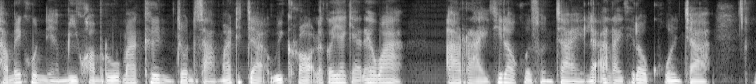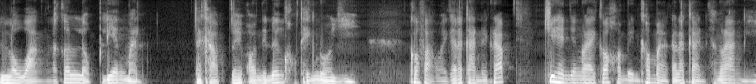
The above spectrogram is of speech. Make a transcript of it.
ทำให้คุณเนี่ยมีความรู้มากขึ้น จนสามารถที่จะวิเคราะห์ แล้วก็แยกแยะได้ว่าอะไรที่เราควรสนใจ และอะไรที่เราควรจะระวังแล้วก็หลบเลี่ยงมันนะครับ โดยเฉพาะในเรื่องของเทคโนโลยี ก็ฝากไว้กันแล้วกันนะครับ คิดเห็นอย่างไรก็คอมเมนต์เข้ามากันละกันข้างล่างนี้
